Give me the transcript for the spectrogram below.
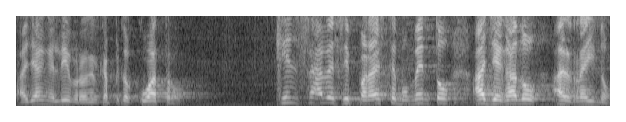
allá en el libro, en el capítulo 4, ¿quién sabe si para este momento ha llegado al reino?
